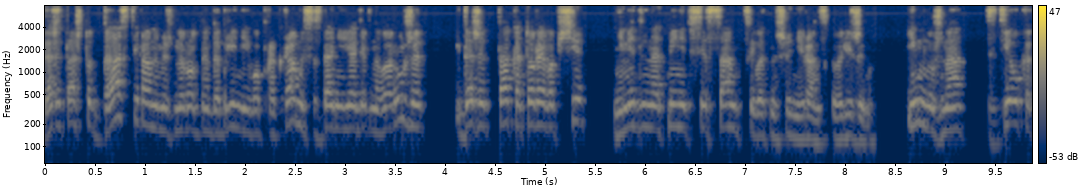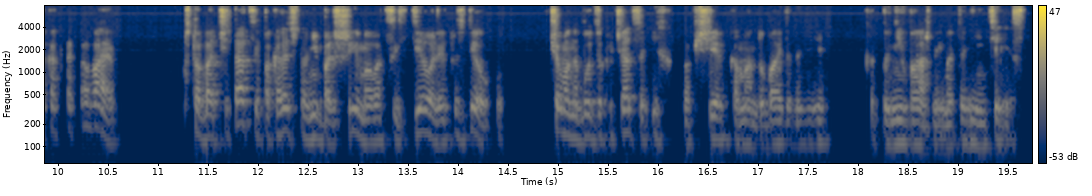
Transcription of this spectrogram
Даже та, что даст Ирану международное одобрение его программы создания ядерного оружия, и даже та, которая вообще немедленно отменит все санкции в отношении иранского режима. Им нужна сделка как таковая, чтобы отчитаться и показать, что они большие молодцы, сделали эту сделку. В чем она будет заключаться, их вообще команду Байдена не, как бы не важно, им это не интересно.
